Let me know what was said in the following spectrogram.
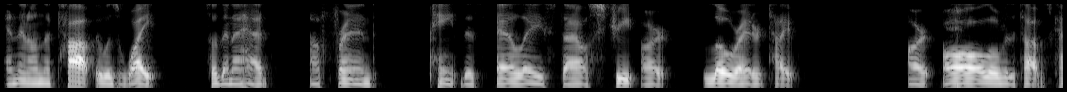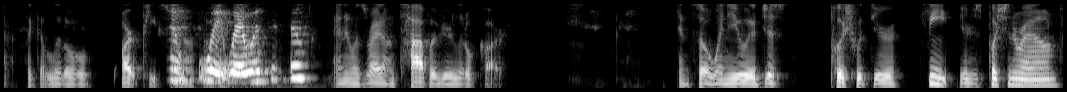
And then on the top, it was white. So then I had a friend paint this LA style street art, lowrider type art all over the top. It's kind of like a little art piece. Right wait, where was it though? And it was right on top of your little car. And so when you would just push with your feet, you're just pushing around,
